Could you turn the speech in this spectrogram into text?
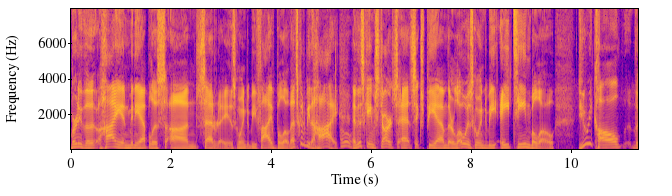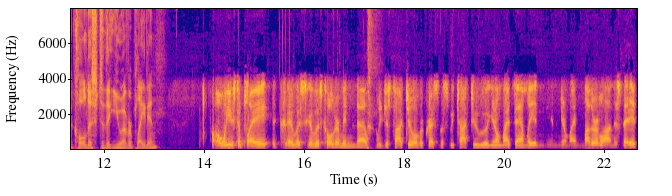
Bernie, the high in Minneapolis on Saturday is going to be five below. That's going to be the high. Ooh. And this game starts at 6 p.m. Their low is going to be 18 below. Do you recall the coldest that you ever played in? Oh, we used to play. It was it was colder. I mean, uh, we just talked to over Christmas. We talked to you know my family and, and you know my mother-in-law and this that it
